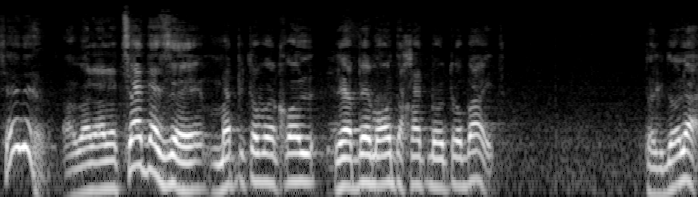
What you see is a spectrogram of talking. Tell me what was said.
בסדר, אבל על הצד הזה, מה פתאום הוא יכול לייבם עוד אחת מאותו בית? את הגדולה.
